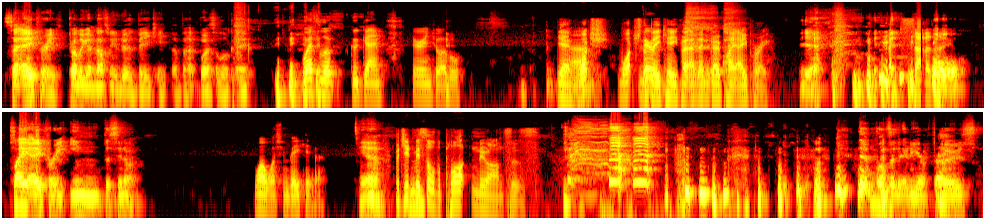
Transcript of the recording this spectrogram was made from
so Apiary probably got nothing to do with beekeeper, but worth a look. Eh? Worth a look. Good game. Very enjoyable. Yeah, Um, watch watch the beekeeper and then go play Apiary. Yeah, Saturday. or play Apiary in the cinema. While watching Beekeeper. Yeah. But you'd miss all the plot nuances. there wasn't any of those.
